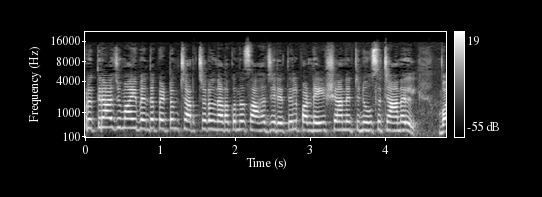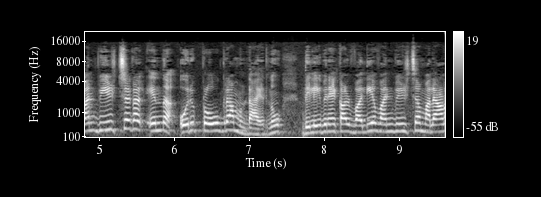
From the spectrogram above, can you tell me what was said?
പൃഥ്വിരാജുമായി ബന്ധപ്പെട്ടും ചർച്ചകൾ നടക്കുന്ന സാഹചര്യത്തിൽ പണ്ട് ഏഷ്യാനെറ്റ് ന്യൂസ് ചാനലിൽ വൻ വീഴ്ചകൾ എന്ന് ഒരു പ്രോഗ്രാം ഉണ്ടായിരുന്നു. ദിലീപിനേക്കാൾ വലിയ വൻ വീഴ്ച മലയാള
